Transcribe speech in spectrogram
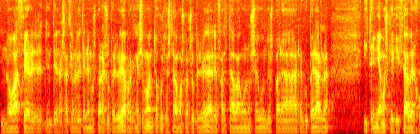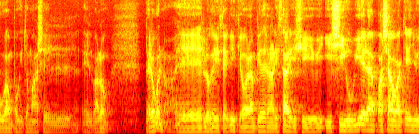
no hacer de las acciones que tenemos para superioridad, porque en ese momento justo estábamos con superioridad, le faltaban unos segundos para recuperarla y teníamos que quizá haber jugado un poquito más el, el balón. Pero bueno, eh, es lo que dice aquí, que ahora empiezas a analizar y si, y si hubiera pasado aquello,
